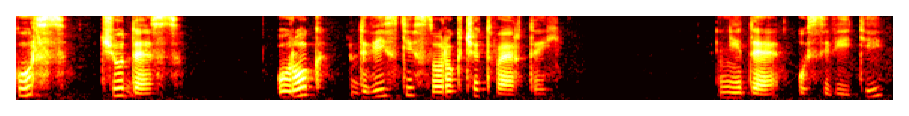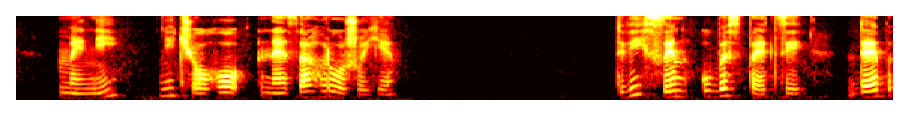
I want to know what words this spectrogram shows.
Курс чудес. Урок 244. Ніде у світі мені нічого не загрожує. Твій син у безпеці, де б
